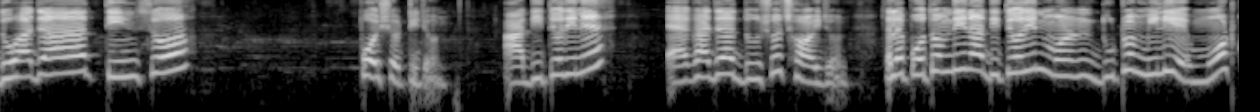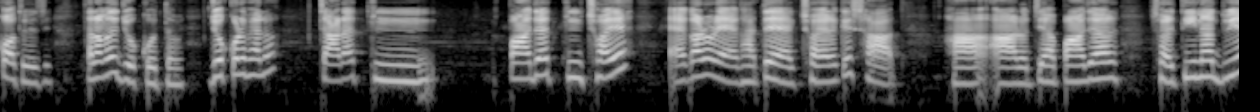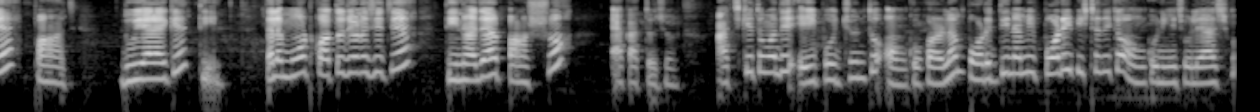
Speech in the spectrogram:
দু হাজার তিনশো পঁয়ষট্টি জন। আর দ্বিতীয় দিনে এক হাজার দুশো ছয় জন। তাহলে প্রথম দিন আর দ্বিতীয় দিন দুটো মিলিয়ে মোট কত হয়েছে? তাহলে আমাদের যোগ করতে হবে। যোগ করে ফেলো। চার আর পাঁচ আর ছয়ে এগারোর এক, হাতে এক, ছয় আর সাত। হা আর হচ্ছে পাঁচ আর ছয়, তিন আর দুয়ে পাঁচ, দুই আর একে তিন। তাহলে মোট কতজন এসেছে? তিন হাজার পাঁচশো একাত্তর জন। আজকে তোমাদের এই পর্যন্ত অঙ্ক করালাম। পরের দিন আমি পরেই পৃষ্ঠা থেকে অঙ্ক নিয়ে চলে আসব।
